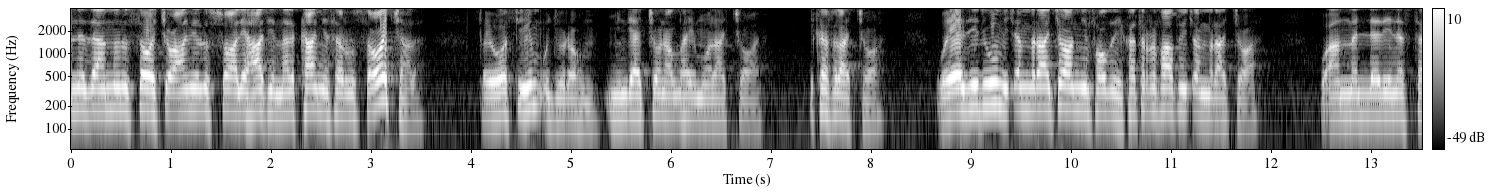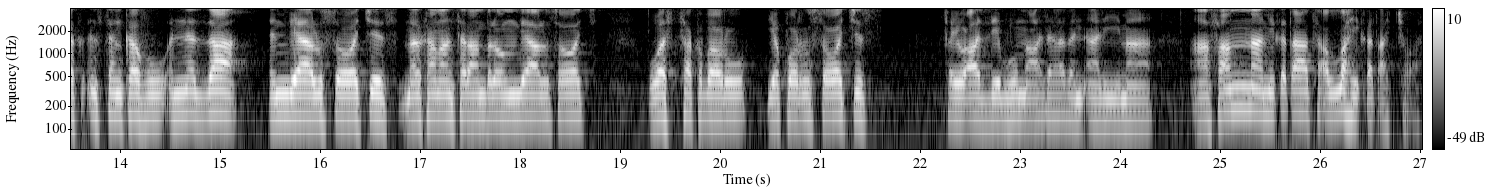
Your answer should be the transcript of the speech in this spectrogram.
እነዚ ያመኑት ሰዎች ወአሚሉ ሷሊሃት መልካም የሰሩት ሰዎች አለ። ፈይወፊህም እጁረሁም ሚንዲያቸውን አላህ ይሞላቸዋል ይከፍላቸዋል። ወየዚድሁም ይጨምራቸዋል ሚን ከትርፋቱ ይጨምራቸዋል ወአመ ለዚነ እስተንከፉ እነዛ እምቢ ያሉት ሰዎችስ መልካም አንሰራም ብለው እምቢ ያሉ ሰዎች ወስተክበሩ የኮሩት ሰዎችስ ፈዩዓዚብሁም አዛበን አሊማ። አሳማሚ ቅጣት አላህ ይቀጣቸዋል።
